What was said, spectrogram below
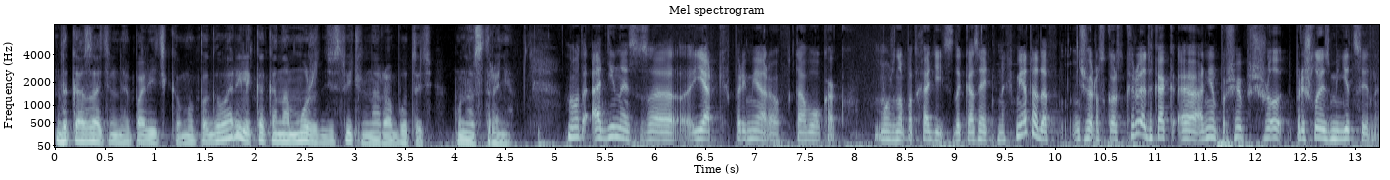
доказательная политика? Мы поговорили, как она может действительно работать у нас в стране. Ну вот один из э, ярких примеров того, как можно подходить с доказательных методов. Еще раз коротко скажу, это как э, они пришло, пришло, пришло из медицины.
